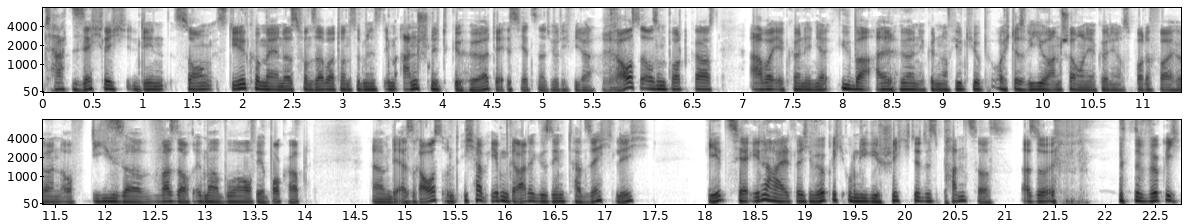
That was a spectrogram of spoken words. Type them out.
tatsächlich den Song Steel Commanders von Sabaton zumindest im Anschnitt gehört. Der ist jetzt natürlich wieder raus aus dem Podcast, aber ihr könnt ihn ja überall hören. Ihr könnt auf YouTube euch das Video anschauen, ihr könnt ihn auf Spotify hören, auf dieser, was auch immer, worauf ihr Bock habt. Ähm, der ist raus und ich habe eben gerade gesehen, tatsächlich geht's ja inhaltlich wirklich um die Geschichte des Panzers. Also wirklich,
